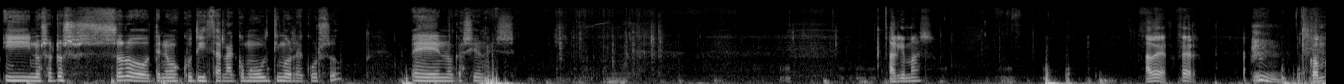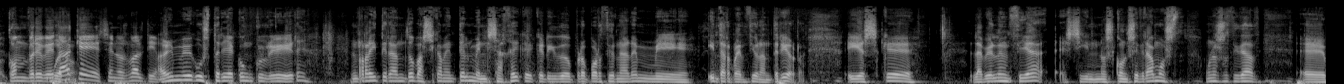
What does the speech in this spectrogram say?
y nosotros solo tenemos que utilizarla como último recurso en ocasiones. ¿Alguien más? A ver, Fer. Con, con brevedad Bueno, que se nos va el tiempo. A mí me gustaría concluir reiterando básicamente el mensaje que he querido proporcionar en mi intervención anterior. Y es que la violencia, si nos consideramos una sociedad eh,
